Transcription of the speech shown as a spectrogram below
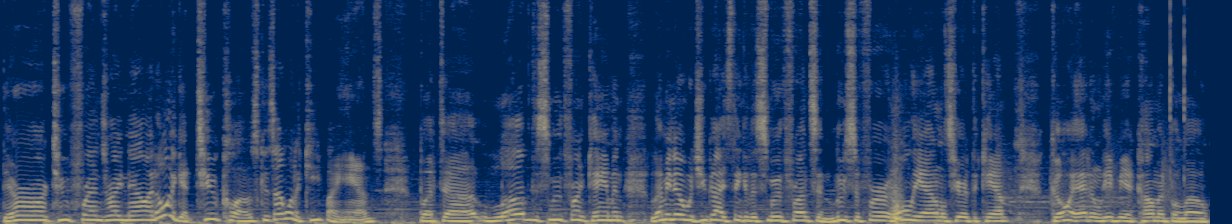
There are our two friends right now. I don't want to get too close because I want to keep my hands, but uh, love the smooth front caiman. Let me know what you guys think of the smooth fronts and Lucifer and all the animals here at the camp. Go ahead and leave me a comment below.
